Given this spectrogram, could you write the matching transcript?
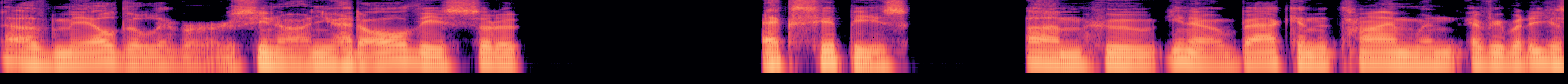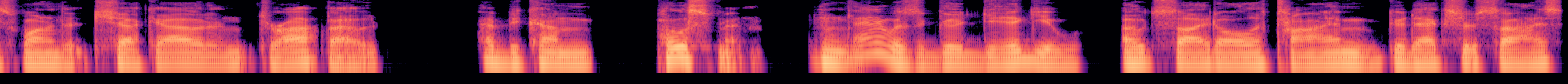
of mail deliverers, you know, and you had all these sort of ex hippies um, who, you know, back in the time when everybody just wanted to check out and drop out, had become postmen. And it was a good gig. You outside all the time, good exercise,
